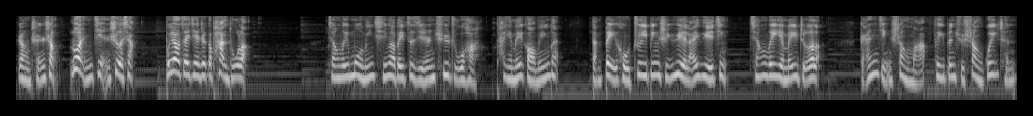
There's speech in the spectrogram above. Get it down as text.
让城上乱箭射下，不要再见这个叛徒了。姜维莫名其妙被自己人驱逐，哈，他也没搞明白。但背后追兵是越来越近，姜维也没辙了，赶紧上马飞奔去上归城。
